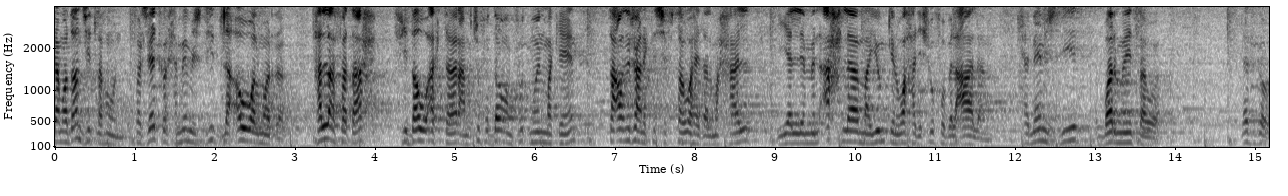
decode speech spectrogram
برمضان جيت لهون وفرجيتكم حمام جديد لأول مرة. هلأ فتح في ضوء أكثر عم تشوفوا الضوء عم يفوت من وين ما كان تعالوا نرجع نكتشف سوا هذا المحل يلي من أحلى ما يمكن واحد يشوفه بالعالم. حمام جديد برمي سوا. let's go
